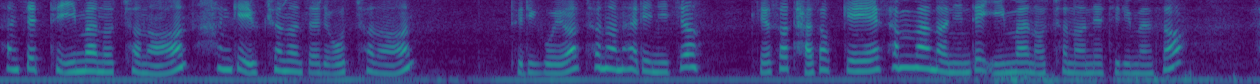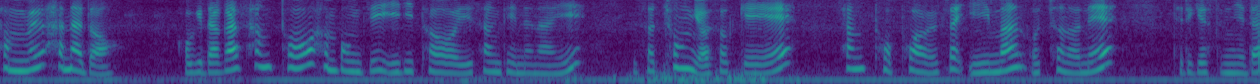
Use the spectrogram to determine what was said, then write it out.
한 세트 25,000원, 한 개 6,000원짜리 5,000원 드리고요. 1,000원 할인이죠. 그래서 다섯 개에 3만원인데 25,000원에 드리면서 선물 하나 더. 거기다가 상토 한 봉지 2리터 이상 되는 아이. 그래서 총 6개의 상토 포함해서 25,000원에 드리겠습니다.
